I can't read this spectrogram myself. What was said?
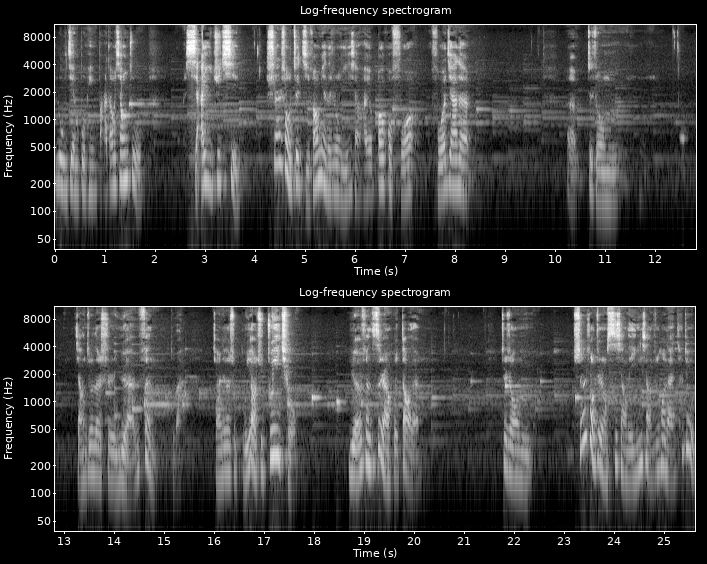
路见不平拔刀相助，侠义之气。深受这几方面的这种影响，还有包括佛佛家的，呃，这种讲究的是缘分，对吧？讲究的是不要去追求，缘分自然会到的。这种深受这种思想的影响之后呢，他就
